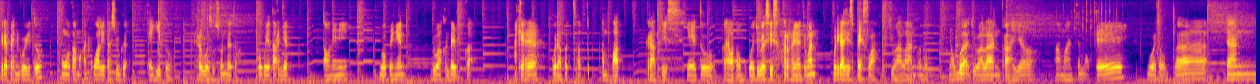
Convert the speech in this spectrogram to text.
grab and go itu mengutamakan kualitas juga. Kayak gitu. Kira gue susun deh tuh. Gue punya target. Tahun ini gue pengen dua kedai buka. Akhirnya gue dapet satu tempat gratis yaitu lewat om gue juga sih sebenarnya. Cuman gue dikasih space lah untuk jualan untuk nyoba jualan trial macam oke okay. gue coba. Dan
